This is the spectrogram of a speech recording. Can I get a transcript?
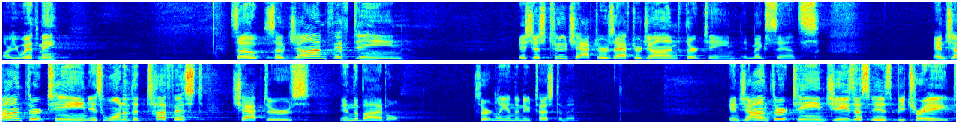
Are you with me? So, so John 15 is just two chapters after John 13. It makes sense. And John 13 is one of the toughest chapters in the Bible, certainly in the New Testament. In John 13, Jesus is betrayed.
